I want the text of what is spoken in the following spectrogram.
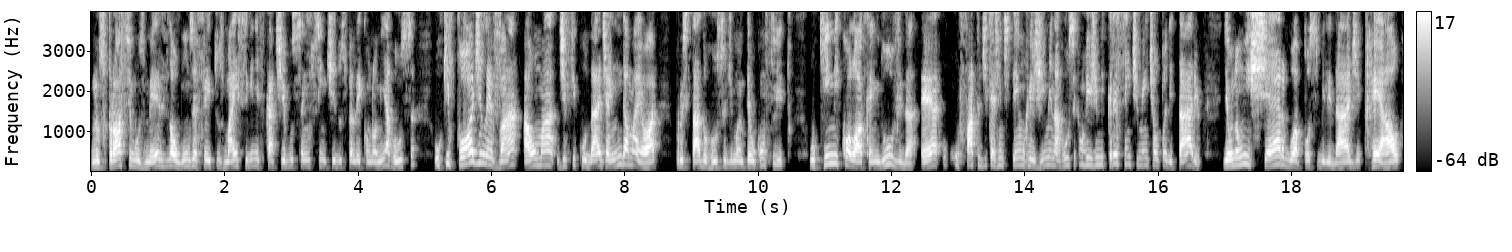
nos próximos meses, alguns efeitos mais significativos sendo sentidos pela economia russa, o que pode levar a uma dificuldade ainda maior para o Estado russo de manter o conflito. O que me coloca em dúvida é o fato de que a gente tem um regime na Rússia que é um regime crescentemente autoritário e eu não enxergo a possibilidade real,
